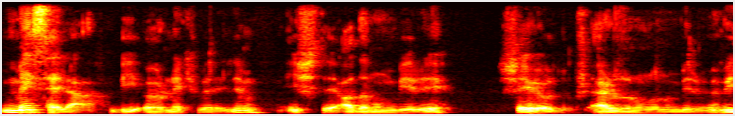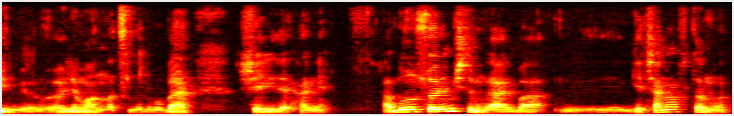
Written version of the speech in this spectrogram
Mesela bir örnek verelim. İşte adamın biri şey öldürmüş. Erzurumlu'nun biri mi bilmiyorum. Öyle mi anlatılır bu? Ben şeyde hani ha bunu söylemiştim galiba. Geçen hafta mı?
